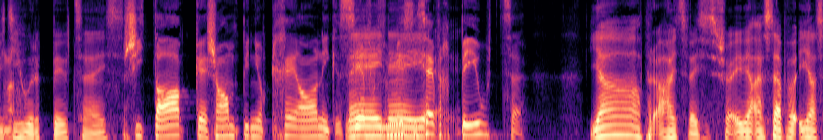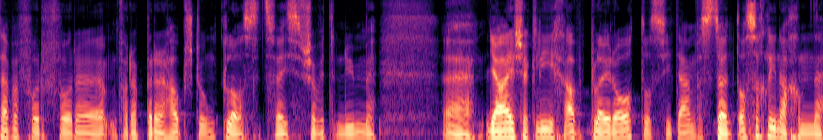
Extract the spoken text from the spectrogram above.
Wie die Huren Pilze heissen? Shiitake, Champignon, keine Ahnung. Es Nein, einfach, für mich nein, sind es einfach Pilze. Ja, aber ah, jetzt weiss ich es schon. Ich ich habe es eben vor, vor, äh, vor etwa einer halben Stunde gelassen. Jetzt weiss ich es schon wieder nicht mehr. Äh, ja, ist ja gleich. Aber Pleurotus in dem es tönt auch so ein bisschen nach einem,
